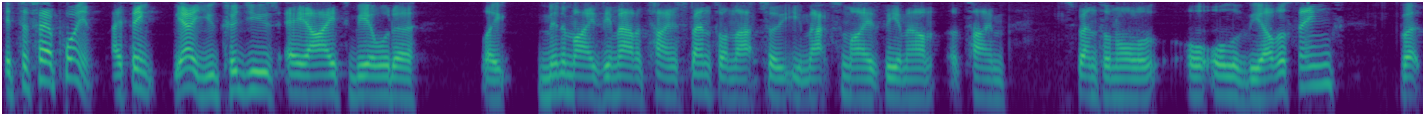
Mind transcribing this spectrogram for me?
it's a fair point i think yeah you could use ai to be able to like minimize the amount of time spent on that so that you maximize the amount of time spent on all, all, all of the other things. But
